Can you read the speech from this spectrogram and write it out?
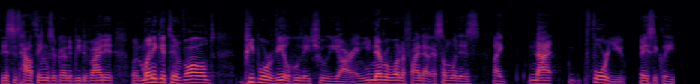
This is how things are going to be divided. When money gets involved, people reveal who they truly are, and you never want to find out that someone is like not for you basically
